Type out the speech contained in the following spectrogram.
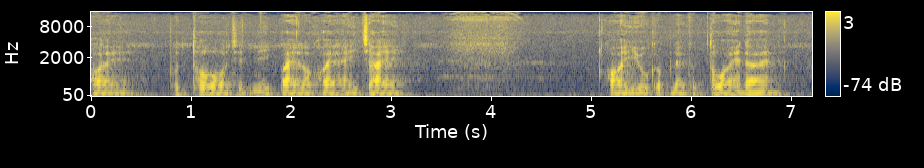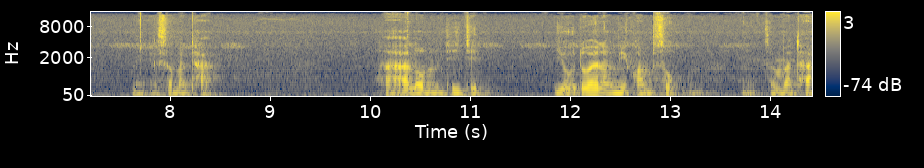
คอยพุทโธ จิตหนีไปเราคอยหายใจ คอยอยู่กับเนื้อกับตัวให้ได้เนี่ยสมถะหาอารมณ์ที่จิตอยู่ด้วยแล้วมีความสุข สมถะ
